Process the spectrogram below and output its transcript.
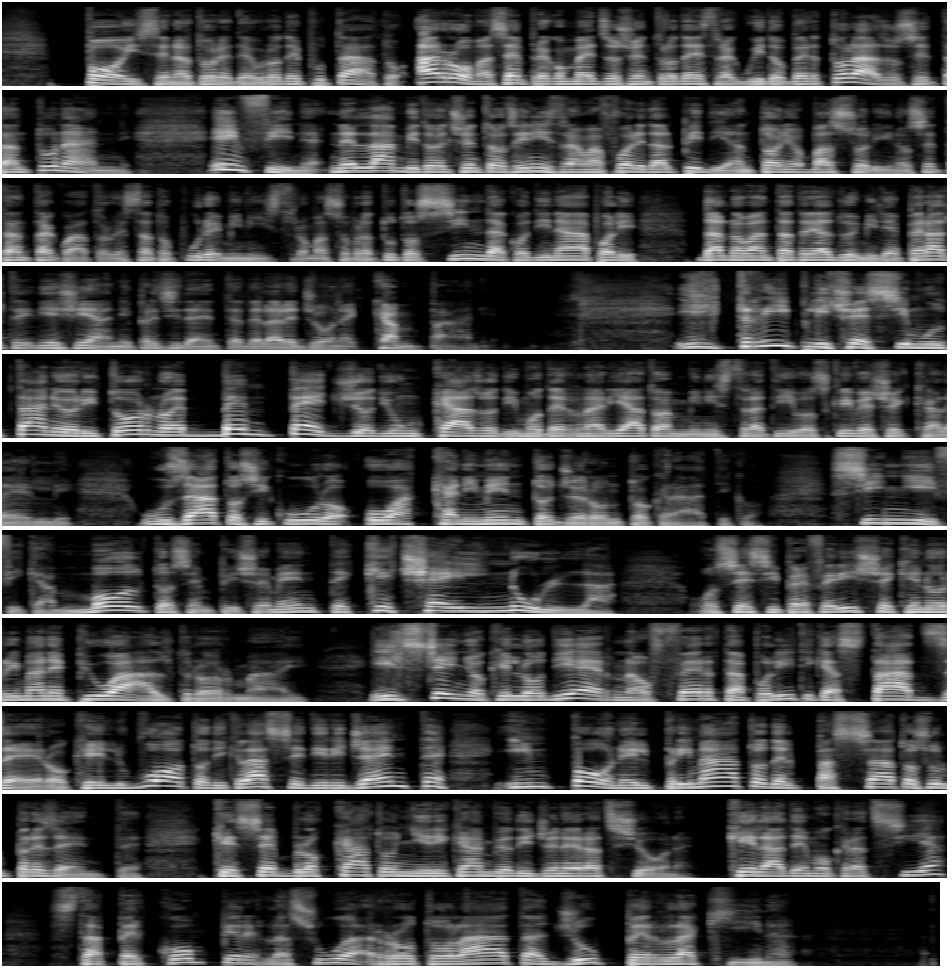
poi senatore ed eurodeputato, a Roma sempre con mezzo centrodestra Guido Bertolaso, 71 anni, e infine nell'ambito del centrosinistra ma fuori dal PD Antonio Bassolino, 74, che è stato pure ministro ma soprattutto sindaco di Napoli dal 93 al 2000 e per altri dieci anni presidente della regione Campania. Il triplice e simultaneo ritorno è ben peggio di un caso di modernariato amministrativo, scrive Ceccalelli, usato sicuro o accanimento gerontocratico. Significa molto semplicemente che c'è il nulla, o se si preferisce che non rimane più altro ormai. Il segno che l'odierna offerta politica sta a zero, che il vuoto di classe dirigente impone il primato del passato sul presente, che si è bloccato ogni ricambio di generazione, che la democrazia sta per compiere la sua rotolata giù per la china.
